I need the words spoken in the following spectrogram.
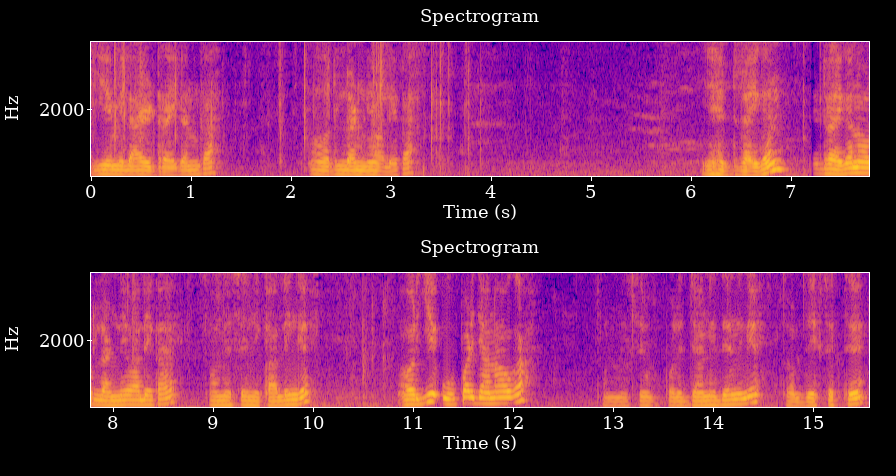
ये मिला है ड्रैगन का और लड़ने वाले का। ये है ड्रैगन। ड्रैगन और लड़ने वाले का है तो हम इसे निकालेंगे। और ये ऊपर जाना होगा। तो हम इसे ऊपर जाने देंगे। तो आप देख सकते हैं,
